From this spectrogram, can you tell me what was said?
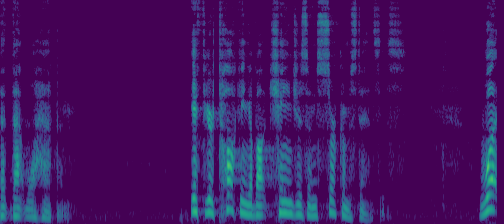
that that will happen. If you're talking about changes in circumstances, what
